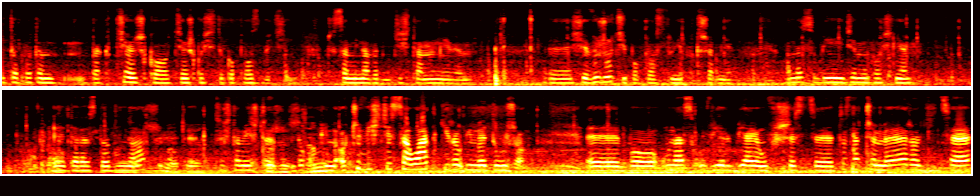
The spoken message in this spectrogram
i to potem tak ciężko, ciężko się tego pozbyć i czasami nawet gdzieś tam, nie wiem, yy, się wyrzuci po prostu niepotrzebnie. A my sobie jedziemy właśnie teraz do ja Coś tam jeszcze dokupimy. Oczywiście sałatki robimy dużo, bo u nas uwielbiają wszyscy, to znaczy my, rodzice,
